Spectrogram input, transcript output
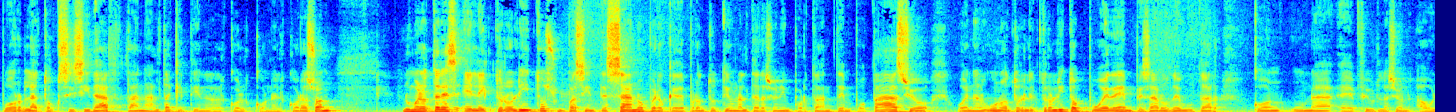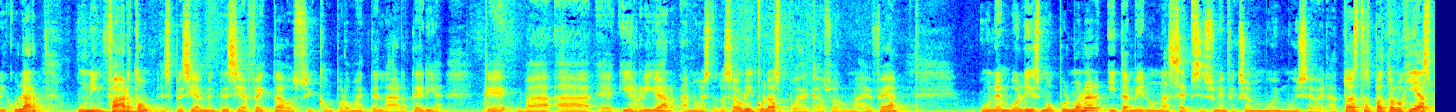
por la toxicidad tan alta que tiene el alcohol con el corazón. Número 3, electrolitos, un paciente sano pero que de pronto tiene una alteración importante en potasio o en algún otro electrolito puede empezar o debutar con una eh, fibrilación auricular. Un infarto, especialmente si afecta o si compromete la arteria que va a eh, irrigar a nuestras aurículas, puede causar una FA un embolismo pulmonar y también una sepsis, una infección muy muy severa. Todas estas patologías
